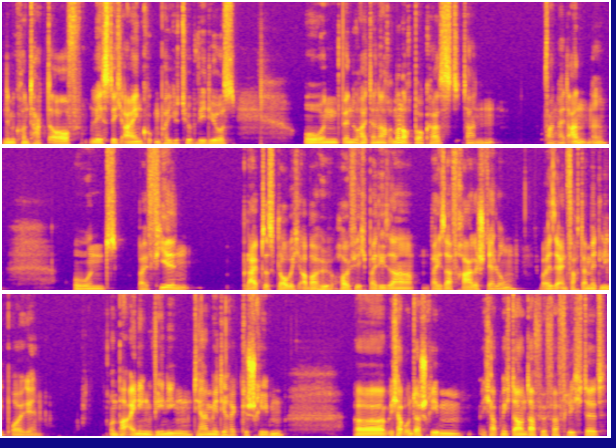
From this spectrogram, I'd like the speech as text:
Nimm Kontakt auf, lese dich ein, guck ein paar YouTube-Videos. Und wenn du halt danach immer noch Bock hast, dann fang halt an, ne? Und bei vielen bleibt es, glaube ich, aber häufig bei dieser, bei dieser Fragestellung, weil sie einfach damit liebäugeln. Und bei einigen wenigen, die haben mir direkt geschrieben, äh, ich habe unterschrieben, ich habe mich da und dafür verpflichtet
